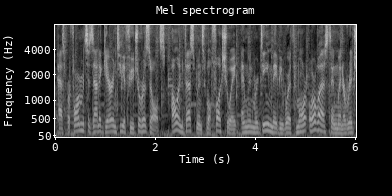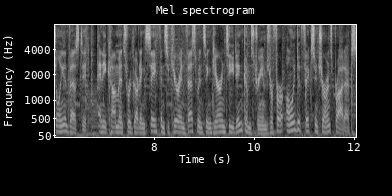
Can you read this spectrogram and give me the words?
Past performance is not a guarantee of future results. All investments will fluctuate and when redeemed may be worth more or less than when originally invested. Any comments regarding safe and secure investments and guaranteed income streams refer only to fixed insurance products.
